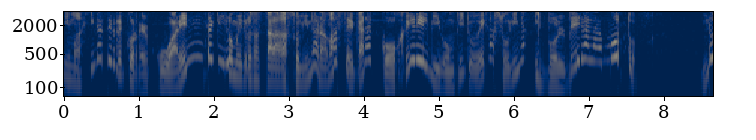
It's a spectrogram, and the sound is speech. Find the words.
imagínate recorrer 40 kilómetros hasta la gasolinera más cercana, coger el bidoncito de gasolina y volver a la moto. No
